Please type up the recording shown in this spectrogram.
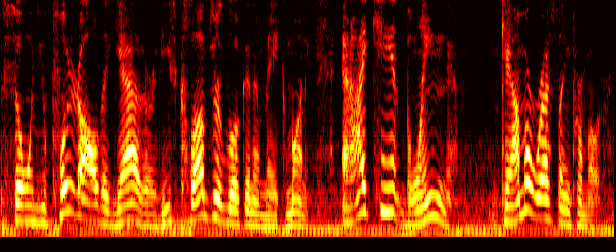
So when you put it all together, these clubs are looking to make money. And I can't blame them. Okay, I'm a wrestling promoter.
